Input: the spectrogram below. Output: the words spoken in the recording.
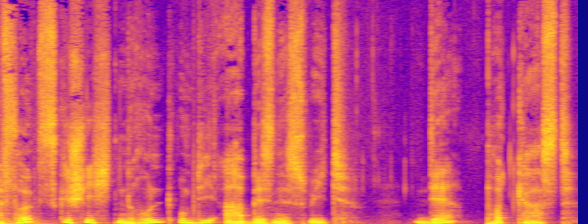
Erfolgsgeschichten rund um die A-Business Suite. Der Podcast.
